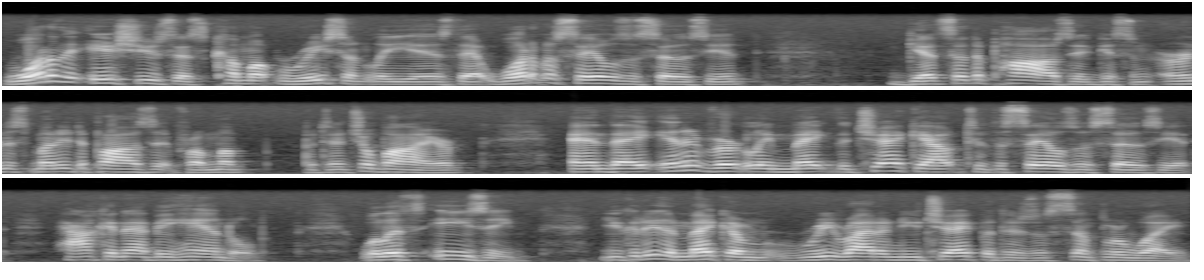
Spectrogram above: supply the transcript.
One of the issues that's come up recently is that what if a sales associate gets a deposit, gets an earnest money deposit from a, potential buyer, and they inadvertently make the check out to the sales associate. How can that be handled? Well, it's easy. You could either make them rewrite a new check, but there's a simpler way.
